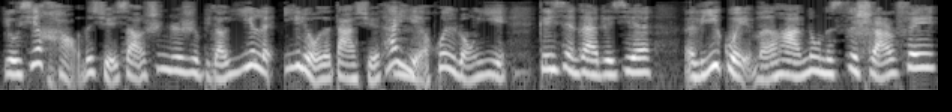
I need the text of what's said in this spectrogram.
有些好的学校，甚至是比较一类一流的大学，它也会容易跟现在这些呃李鬼们哈弄得似是而非。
